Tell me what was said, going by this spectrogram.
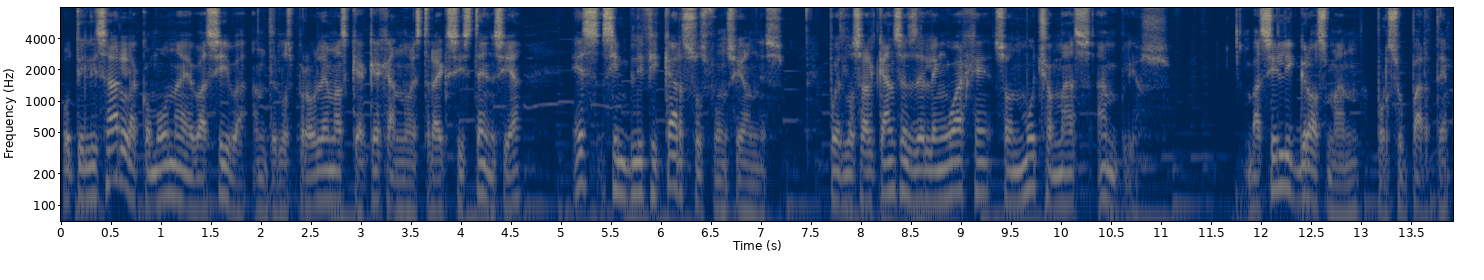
utilizarla como una evasiva ante los problemas que aquejan nuestra existencia, es simplificar sus funciones, pues los alcances del lenguaje son mucho más amplios. Vasily Grossman, por su parte,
